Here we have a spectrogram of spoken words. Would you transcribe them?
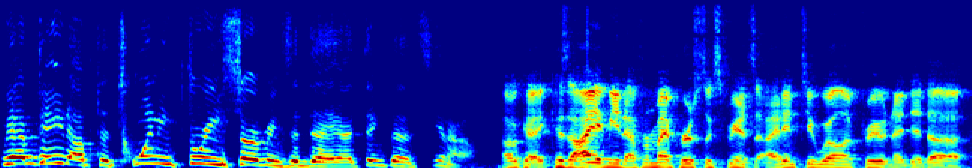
we have data up to 23 servings a day. I think that's, you know. Okay, because I, I mean, from my personal experience, I didn't do well in fruit, and I did a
